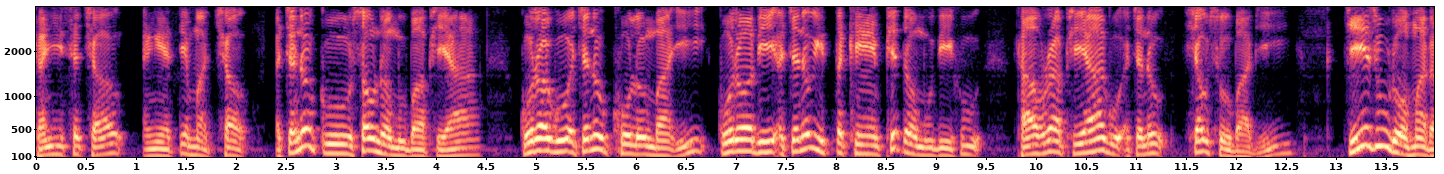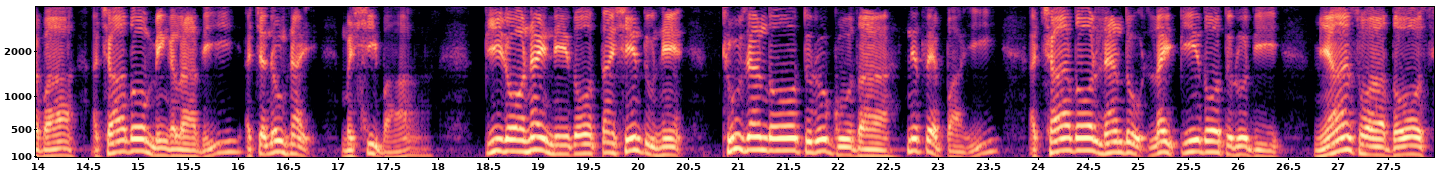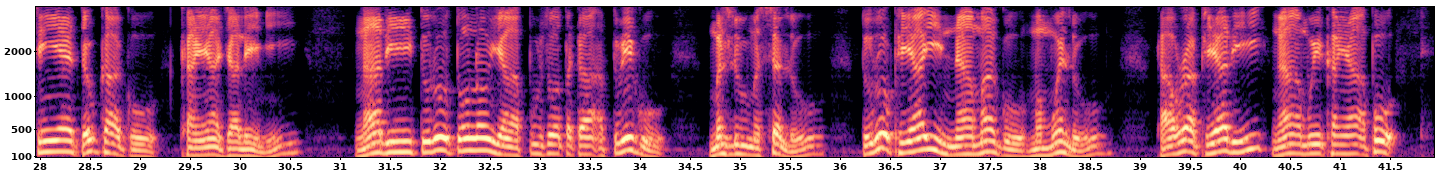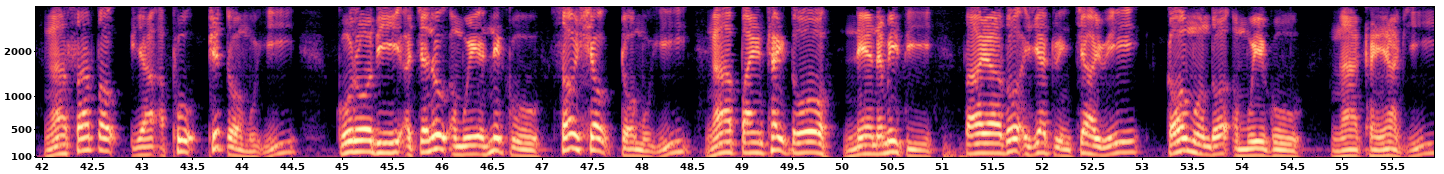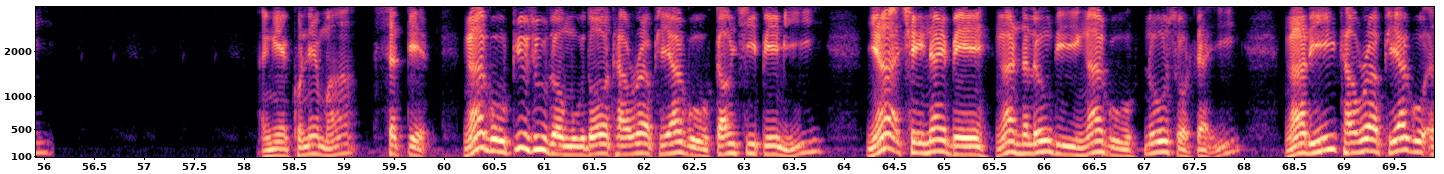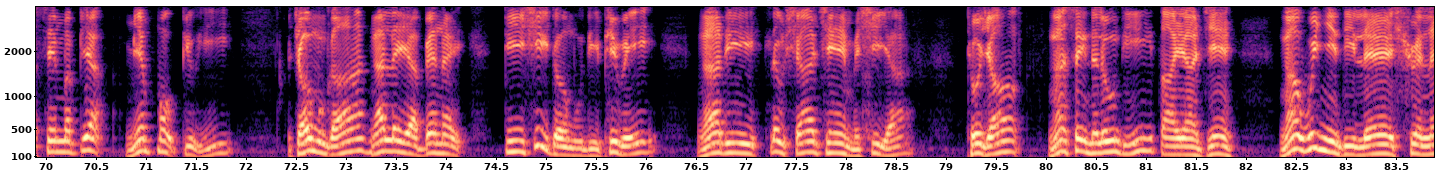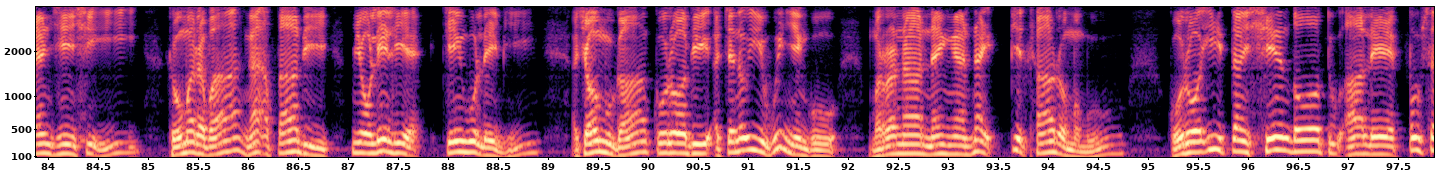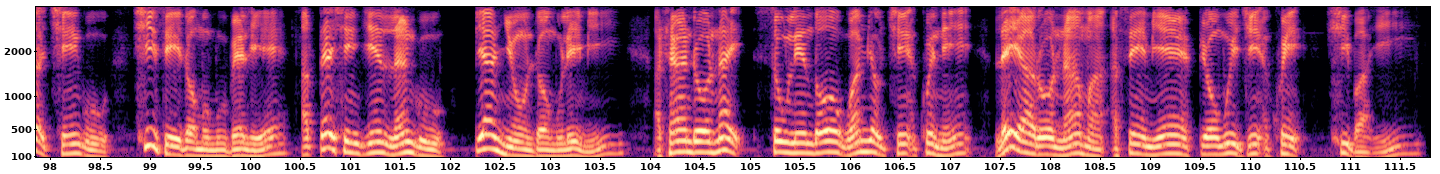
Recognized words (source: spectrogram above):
ခန်းကြီး16အငယ်1မှ6အကျွန်ုပ်ကိုစောင့်တော်မူပါဖျားကိုတော်ကိုအကျွန်ုပ်ခိုလုံပါ၏ကိုတော်သည်အကျွန်ုပ်၏သခင်ဖြစ်တော်မူသည်ဟုသာဝရဖျားကိုအကျွန်ုပ်လျှောက်ဆိုပါပြီကျေးဇူးတော်မှတပါအခြားသောမင်္ဂလာသည် အကျွန်ုပ်၌မရှိပါပြည်တော်၌နေသောတန်ရှင်းသူနှင့်ထူးဆန်းသောသူတို့ကိုသာနှစ်သက်ပါ၏အခြားသောလမ်းသို့လိုက်ပြေးသောသူတို့သည်များစွာသောဆင်းရဲဒုက္ခကို ခံရကြလိမ့်မည်ငါသည်သူတို့သွန်းလုံးရာ ပူဇော်တကားအသွေးကို မလှူမဆက်လိုသူတို့ဖျား၏နာမကို မမွဲ့လိုသာဝရဖျားသည်ငါအမွေခံရအဖို့ငါစားတော့ရာအဖို့ဖြစ်တော်မူ၏ကိုရိုသည်အကျွန်ုပ်အမွေအနှစ်ကိုစောင့်ရှောက်တော်မူ၏ငါပိုင်ထိုက်သောနေနမိတ်သည်တာယာသောအရက်တွင်ကြာ၍ကောင်းမွန်သောအမွေကိုငါခံရပြီ အငယ်ခုနှစ်မှ7ငါကိုပြုစုတော်မူသောသာရဖျားကို ကောင်းချီးပေးမည်ညအချိန်၌ပင်ငါနှလုံးသည်ငါကိုနှိုးဆော်တတ်၏ငါသည်သာရဖျားကိုအစင်မပြတ်မျက်မှောက်ပြု၏အကြောင်းမူကားငါလက်ရဘဲ၌တည်ရှိတော်မူသည်ဖြစ်၍ငါသည်လှုပ်ရှားခြင်းမရှိရထိုကြောင့်ငါစိတ်နှလုံးသည်တာယာခြင်းငါဝိညာဉ်သည်လည်းရွှင်လန်းခြင်းရှိ၏ထိုမှတပါငါအသားသည် မျော်လင့်လျက် ကျင်းဝတ်လိမ့်မည် အကြောင်းမူကား ကိုတော်သည် အကျွန်ုပ်၏ဝိညာဉ်ကို မရဏနိုင်ငံ၌ပြစ်ထားတော်မမူ ကိုယ်တော်ဤတန်ရှင်းသောသူအားလည်း ပုတ်ဆက်ခြင်းကို ရှိစေတော်မမူဘဲလျက် အသက်ရှင်ခြင်းလမ်းကို ပြညွန်တော်မူလိမ့်မည် အထံတော်၌စုံလင်သော ဝမ်းမြောက်ခြင်းအခွင့်နှင့် လက်ရတော်နားမှအစဉ်အမြဲ ပျော်မွေ့ခြင်းအခွင့်ရှိပါ၏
